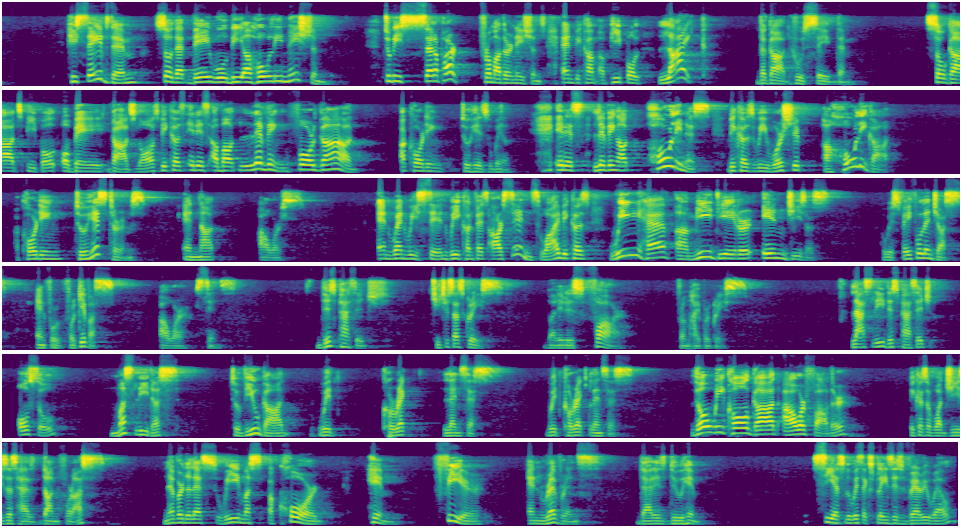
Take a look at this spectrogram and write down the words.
He saves them so that they will be a holy nation, to be set apart from other nations and become a people like the God who saved them. So God's people obey God's laws because it is about living for God according to His will. It is living out holiness because we worship a holy God according to his terms and not ours. And when we sin, we confess our sins. Why? Because we have a mediator in Jesus who is faithful and just and for, forgive us our sins. This passage teaches us grace, but it is far from hyper grace. Lastly, this passage also must lead us to view God with correct lenses. With correct lenses. Though we call God our Father because of what Jesus has done for us, nevertheless, we must accord Him fear and reverence that is due Him. C.S. Lewis explains this very well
